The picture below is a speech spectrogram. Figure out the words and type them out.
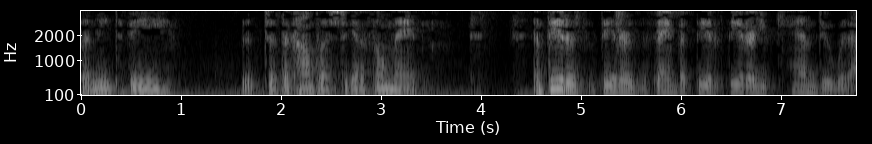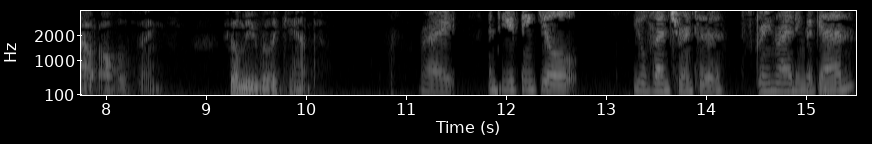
that need to be just accomplished to get a film made. And theater theater is the same, but theater theater you can do without all those things. Film you really can't. Right. And do you think you'll you'll venture into screenwriting again?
